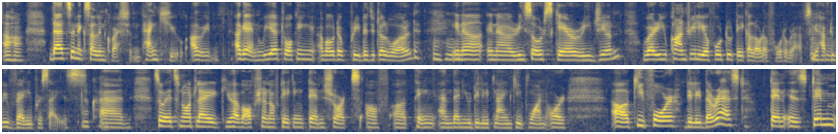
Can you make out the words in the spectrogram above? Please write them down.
Uh-huh. That's an excellent question. Thank you. I mean, again, we are talking about a pre-digital world in a in a resource care region where you can't really afford to take a lot of photographs. You have to be very precise. Okay. And so it's not like you have option of taking 10 shots of a thing and then you delete nine, keep one, or uh, keep four, delete the rest. 10 is 10,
